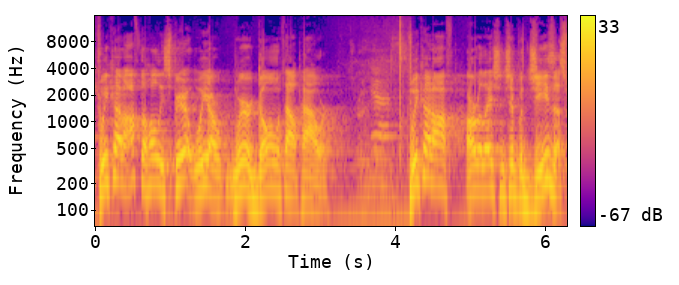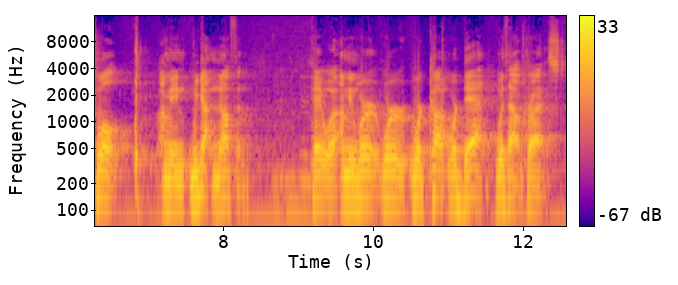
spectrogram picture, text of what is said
If we cut off the Holy Spirit, we are we're going without power. Yes. If we cut off our relationship with Jesus, well, I mean, we got nothing. Okay, well, I mean, we're we're we're cut we're dead without Christ.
